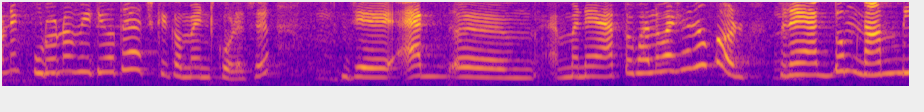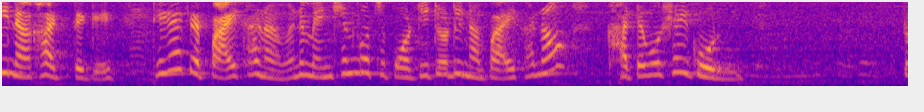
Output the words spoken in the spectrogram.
অনেক পুরনো ভিডিওতে আজকে কমেন্ট করেছে যে, এক মানে এত ভালোবাসা যখন মানে একদম নামবি না খাট থেকে। ঠিক আছে, পায়খানা মানে মেনশন করছে, পটি টটি না, পায়খানাও খাটে বসেই করবি। তো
